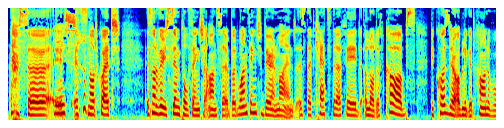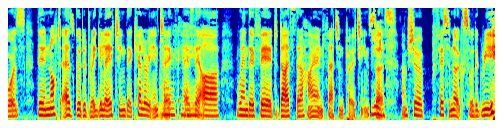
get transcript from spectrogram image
so Yes. it's it's not quite. It's not a very simple thing to answer, but one thing to bear in mind is that cats that are fed a lot of carbs, because they're obligate carnivores, they're not as good at regulating their calorie intake as they are when they're fed diets that are higher in fat and protein. So Yes. I'm sure Professor Noakes would agree.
